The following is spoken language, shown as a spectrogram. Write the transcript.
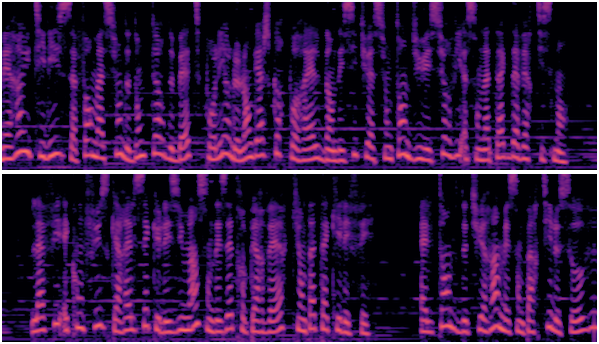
mais Rin utilise sa formation de dompteur de bêtes pour lire le langage corporel dans des situations tendues et survit à son attaque d'avertissement. La fée est confuse car elle sait que les humains sont des êtres pervers qui ont attaqué les fées. Elle tente de tuer Rin mais son parti le sauve,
